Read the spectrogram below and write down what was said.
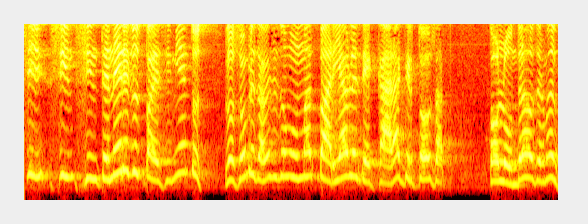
Sin tener esos padecimientos, los hombres a veces somos más variables de carácter, todos atolondrados, hermano.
